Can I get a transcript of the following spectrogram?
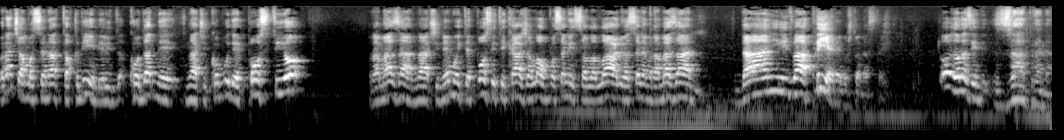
Vraćamo se na takdim, ili ko dadne, znači ko bude postio, Ramazan, znači nemojte postiti, kaže Allah poslanik sallallahu alaihi wa sallam, Ramazan, dan ili dva prije nego što nastaje. To dolazi zabrana.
